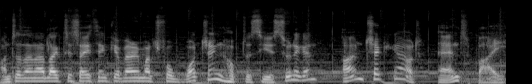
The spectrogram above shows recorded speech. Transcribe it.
Until then, I'd like to say thank you very much for watching. Hope to see you soon again. I'm checking out and bye.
